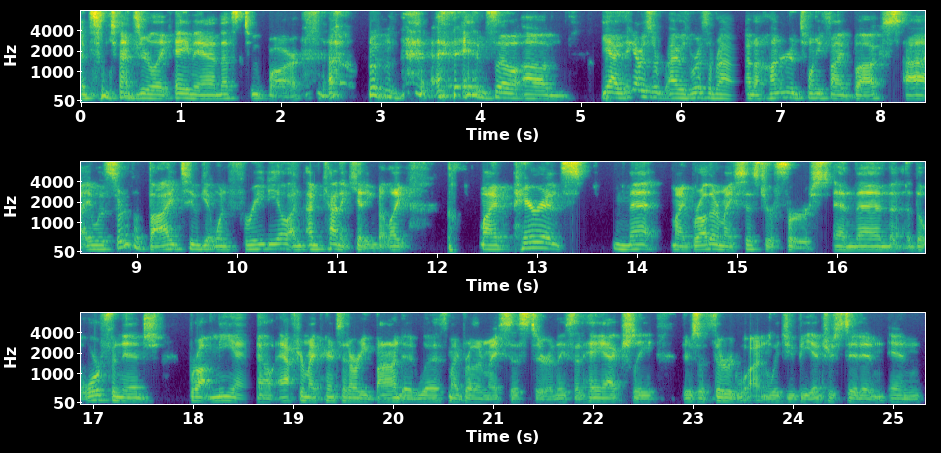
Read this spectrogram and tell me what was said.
and sometimes you're like, "Hey, man, that's too far." and so, um, yeah, I think I was I was worth around 125 bucks. Uh, it was sort of a buy two get one free deal. I'm, I'm kind of kidding, but like my parents met my brother and my sister first, and then the orphanage brought me out after my parents had already bonded with my brother and my sister, and they said, "Hey, actually, there's a third one. Would you be interested in in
